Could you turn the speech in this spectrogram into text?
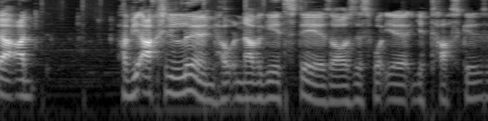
That I, have you actually learned how to navigate stairs, or is this what your your task is?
